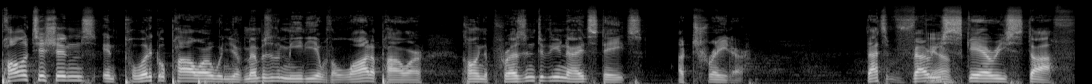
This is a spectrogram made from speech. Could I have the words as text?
politicians in political power, when you have members of the media with a lot of power calling the president of the United States a traitor. That's very Yeah. scary stuff.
